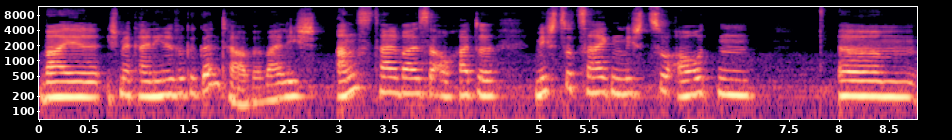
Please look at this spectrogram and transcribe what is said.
weil ich mir keine Hilfe gegönnt habe, weil ich Angst teilweise auch hatte, mich zu zeigen, mich zu outen, ähm,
